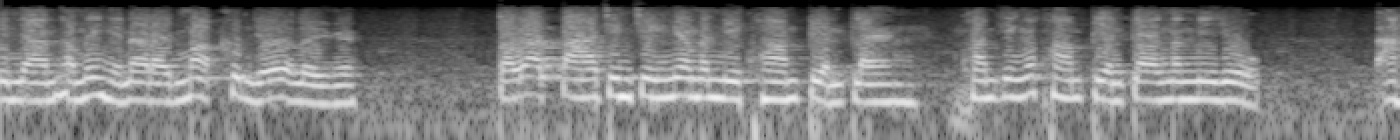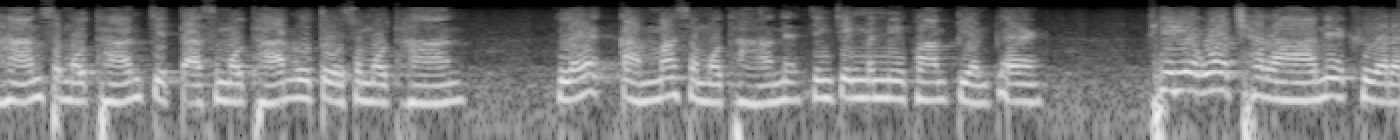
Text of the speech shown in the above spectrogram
วิญญาณทำให้เห็นอะไรมากขึ้นเยอะเลยไง แต่ว่าตาจริง ๆ เนี่ยมันมีความเปลี่ยนแปลง ความจริงว่าความเปลี่ยนแปลงมันมีอยู่ อาหารสมุทฐาน จิตตสมุทฐาน อุตุสมุทฐาน และกรรมสมุทฐานเนี่ย จริง ๆ มันมีความเปลี่ยนแปลง ที่เรียกว่าชราเนี่ยคืออะไร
